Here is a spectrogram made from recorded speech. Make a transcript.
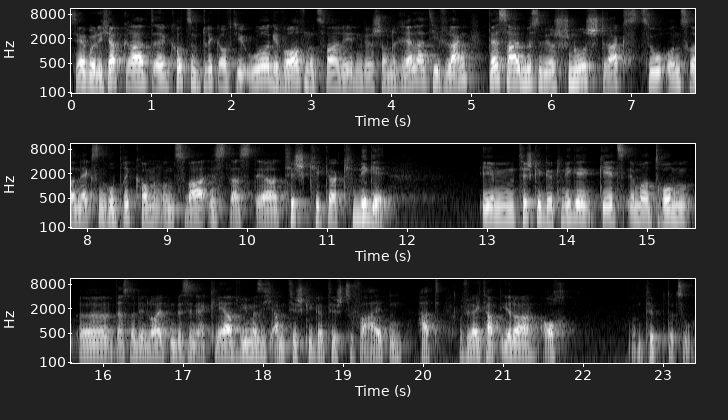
Sehr gut. Ich habe gerade äh, kurz einen Blick auf die Uhr geworfen und zwar reden wir schon relativ lang. Deshalb müssen wir schnurstracks zu unserer nächsten Rubrik kommen und zwar ist das der Tischkicker Knigge. Im Tischkicker Knigge geht es immer darum, äh, dass man den Leuten ein bisschen erklärt, wie man sich am Tischkicker-Tisch zu verhalten hat. Und vielleicht habt ihr da auch einen Tipp dazu.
